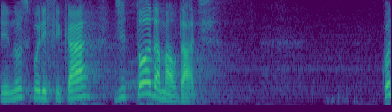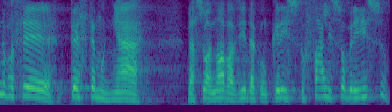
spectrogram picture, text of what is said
e nos purificar de toda maldade. Quando você testemunhar da sua nova vida com Cristo, fale sobre isso.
